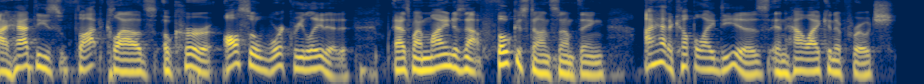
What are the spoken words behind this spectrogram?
I had these thought clouds occur, also work related. As my mind is not focused on something, I had a couple ideas in how I can approach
